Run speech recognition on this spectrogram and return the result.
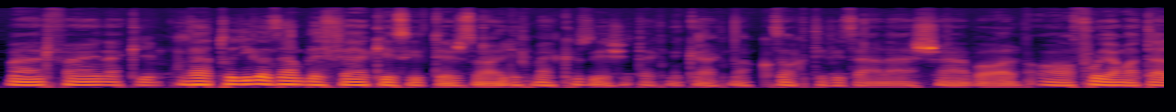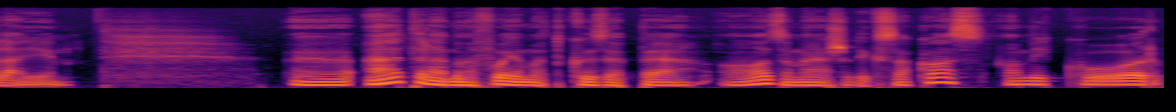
már fáj neki. Tehát, hogy igazából egy felkészítés zajlik megküzdési technikáknak az aktivizálásával a folyamat elején. Ö, általában a folyamat közepe az a második szakasz, amikor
